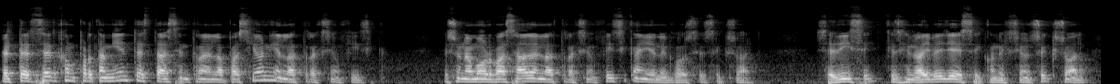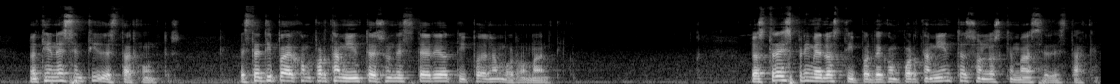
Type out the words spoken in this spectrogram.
El tercer comportamiento está centrado en la pasión y en la atracción física. Es un amor basado en la atracción física y en el goce sexual. Se dice que si no hay belleza y conexión sexual, no tiene sentido estar juntos. Este tipo de comportamiento es un estereotipo del amor romántico. Los tres primeros tipos de comportamiento son los que más se destacan,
